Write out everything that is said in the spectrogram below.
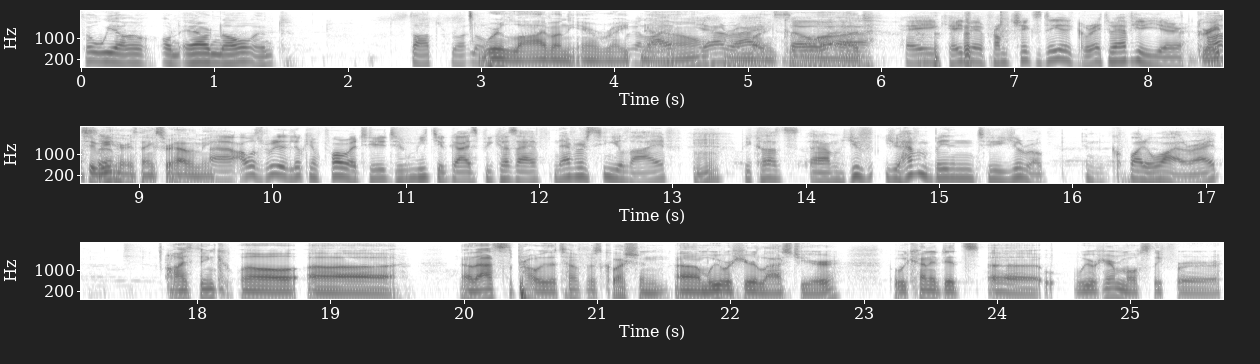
So we are on air now and start right now. We're live on the air right We're now. live. Yeah, Oh right. my so, God. uh, hey, KJ from Chixdiggit, great to have you here. Great to be here. Thanks for having me. Uh, I was really looking forward to to meet you guys because I've never seen you live Mm-hmm. because um, you've you haven't been to Europe in quite a while, right? I think, well, uh, now that's the, probably the toughest question. Um, we were here last year, but we kind of did, uh, we were here mostly for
